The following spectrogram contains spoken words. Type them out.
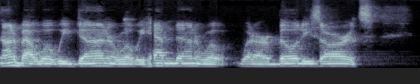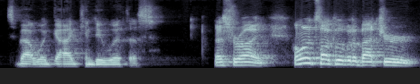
not about what we've done or what we haven't done or what what our abilities are. It's it's about what God can do with us. That's right. I want to talk a little bit about your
